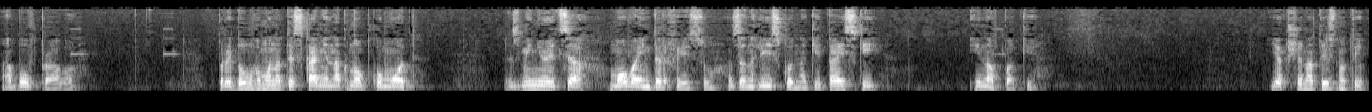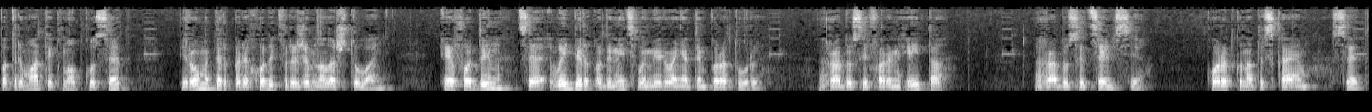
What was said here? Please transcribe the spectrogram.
або вправо. При довгому натисканні на кнопку мод змінюється мова інтерфейсу з англійського на китайський і навпаки. Якщо натиснути і потримати кнопку Set, пірометр переходить в режим налаштувань. F1 це вибір одиниць вимірювання температури. Градуси Фаренгейта, градуси Цельсія. Коротко натискаємо Set.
